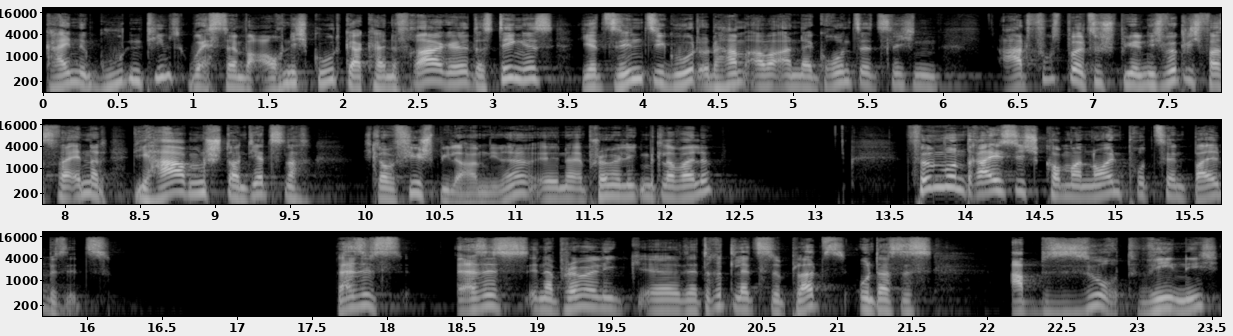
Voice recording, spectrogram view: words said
keine guten Teams. West Ham war auch nicht gut, gar keine Frage. Das Ding ist, jetzt sind sie gut und haben aber an der grundsätzlichen Art Fußball zu spielen nicht wirklich was verändert. Die haben Stand jetzt nach, ich glaube, vier Spiele haben die, ne? In der Premier League mittlerweile. 35,9% Ballbesitz. Das ist, das ist in der Premier League äh, der drittletzte Platz und das ist absurd wenig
